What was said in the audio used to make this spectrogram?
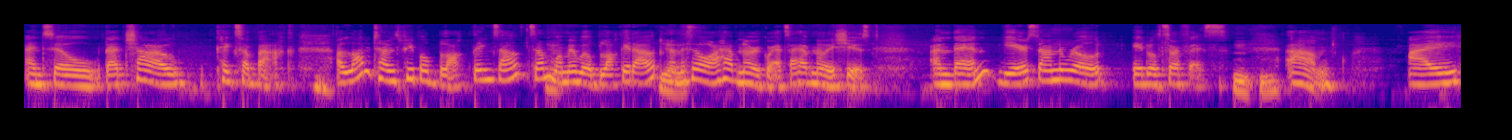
And so that child takes her back. Mm-hmm. A lot of times people block things out. Some yeah. women will block it out and they say, Oh, I have no regrets. I have no issues. And then years down the road, it will surface. Mm-hmm. Um, I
